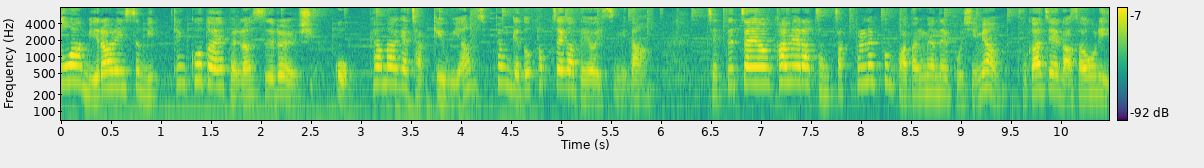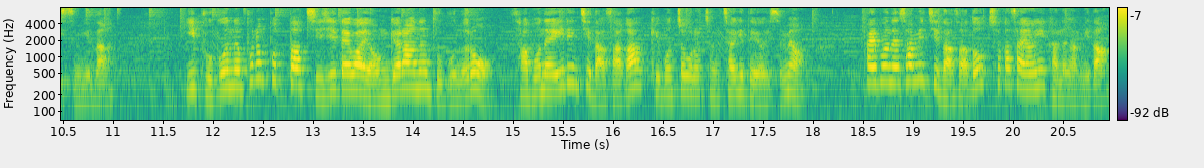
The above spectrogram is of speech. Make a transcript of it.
또한 미러리스 및 캠코더의 밸런스를 쉽고 편하게 잡기 위한 수평계도 탑재가 되어 있습니다. Z자형 카메라 장착 플랫폼 바닥면을 보시면 두 가지의 나사홀이 있습니다. 이 부분은 프롬프터 지지대와 연결하는 부분으로 4분의 1인치 나사가 기본적으로 장착이 되어 있으며 8분의 3인치 나사도 추가 사용이 가능합니다.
